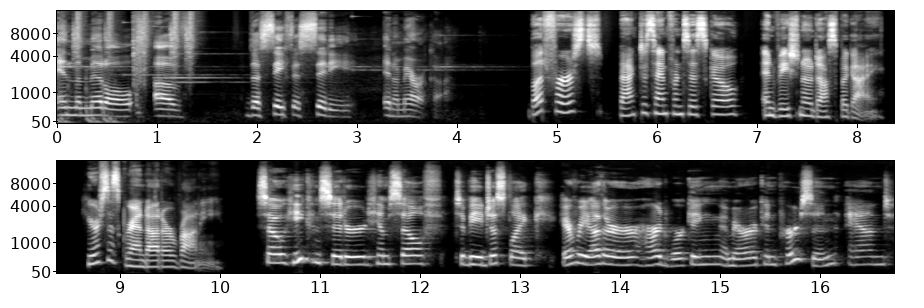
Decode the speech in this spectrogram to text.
in the middle of the safest city in America. But first, back to San Francisco and Vaishno Das Bagai. Here's his granddaughter, Rani. So he considered himself to be just like every other hardworking American person, and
